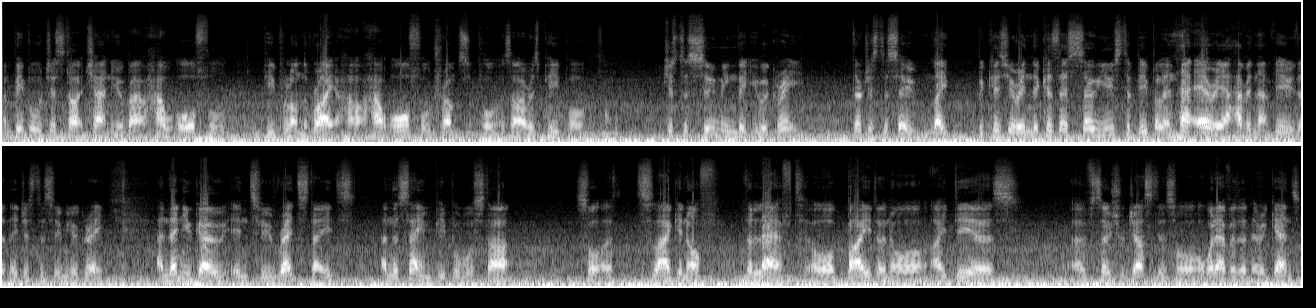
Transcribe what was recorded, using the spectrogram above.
and people just start chatting to you about how awful people on the right, how, how awful Trump supporters are as people, just assuming that you agree. They'll just assume, like, because you're in the, because they're so used to people in that area having that view that they just assume you agree. And then you go into red states, and the same, people will start sort of slagging off the left or Biden or ideas of social justice or, or whatever that they're against,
